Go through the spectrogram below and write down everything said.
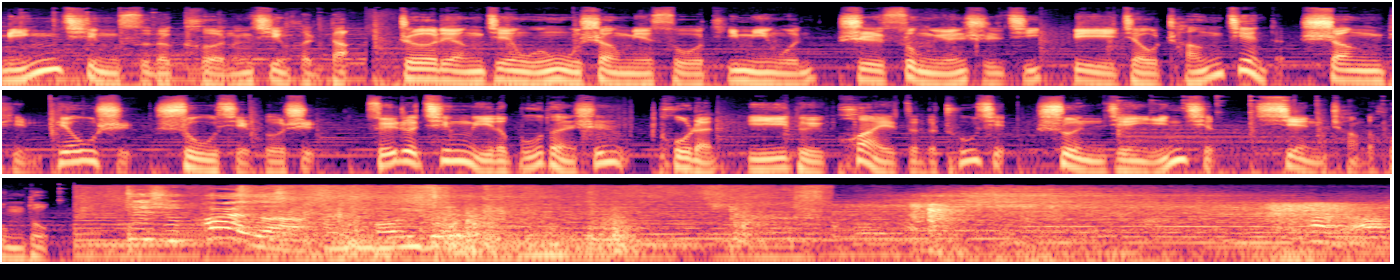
明庆寺的可能性很大。这两件文物上面所题铭文是宋元时期比较常见的商品标识书写格式。随着清理的不断深入，突然一对筷子的出现，瞬间引起了现场的轰动。这是筷子还是毛衣针？看着啊，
